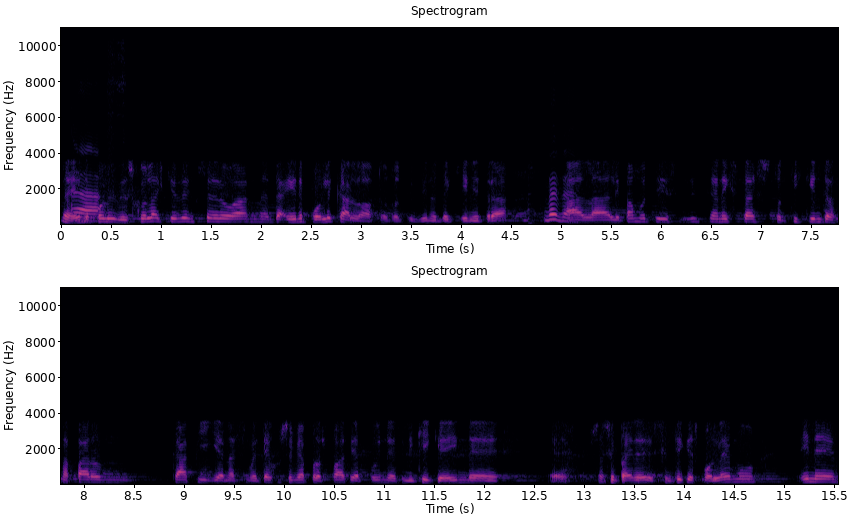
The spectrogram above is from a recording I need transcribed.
Ναι, είναι πολύ δύσκολα και δεν ξέρω αν. Είναι πολύ καλό αυτό το ότι δίνονται κίνητρα. Βέβαια. Αλλά λυπάμαι ότι η συζήτηση αν έχει φτάσει στο τι κίνητρα θα πάρουν κάποιοι για να συμμετέχουν σε μια προσπάθεια που είναι εθνική και είναι, ε, σας είπα, είναι συνθήκες πολέμου είναι,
